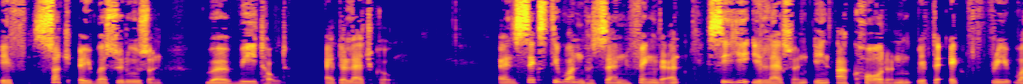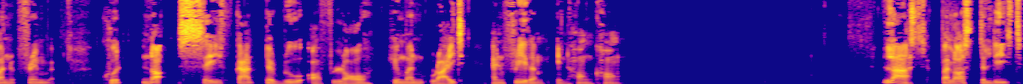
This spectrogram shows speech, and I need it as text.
if such a resolution were vetoed at the LegCo. And 61% think that CE election in accordance with the 831 framework could not safeguard the rule of law, human rights, and freedom in Hong Kong. Last but not the least,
